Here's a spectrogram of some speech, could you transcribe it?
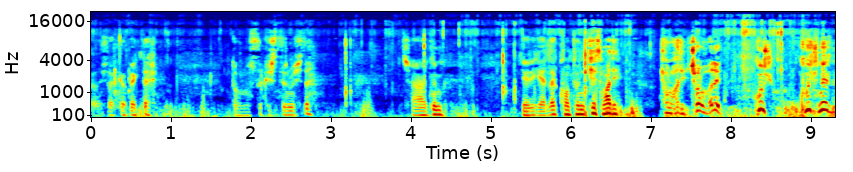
Arkadaşlar köpekler domuz sıkıştırmıştı. Çağırdım. Geri geldiler kontrolünü kesme hadi. Çolo hadi çolo hadi. Koş. Koş nerede?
